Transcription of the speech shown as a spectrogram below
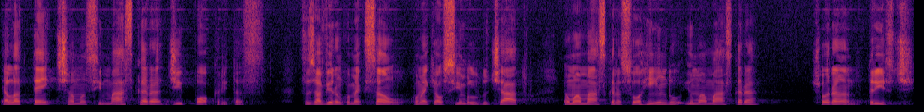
ela tem, chama-se máscara de hipócritas. Vocês já viram como é que são? Como é que é o símbolo do teatro? É uma máscara sorrindo e uma máscara chorando, triste.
